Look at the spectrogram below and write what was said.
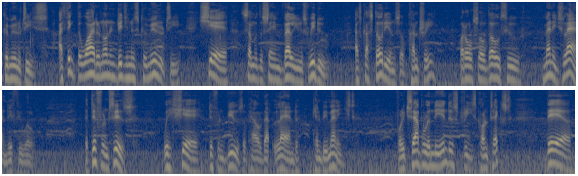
communities. I think the wider non-Indigenous community share some of the same values we do as custodians of country, but also those who manage land, if you will. The difference is we share different views of how that land can be managed. For example, in the industry's context, their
